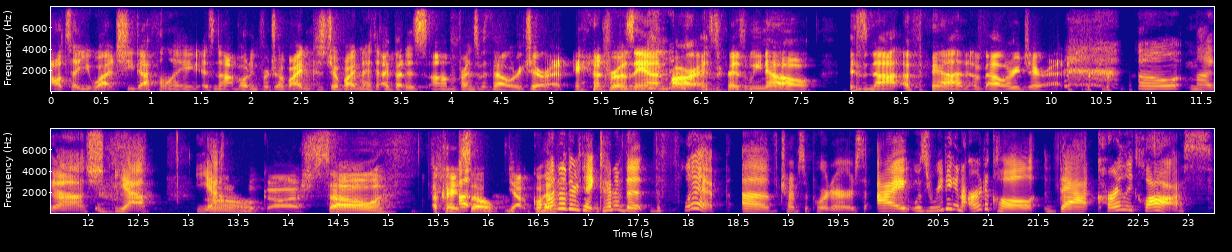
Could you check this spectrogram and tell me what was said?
I'll tell you what. She definitely is not voting for Joe Biden because Joe Biden, I, th- I, bet, is um, friends with Valerie Jarrett and Roseanne Barr, as, as we know, is not a fan of Valerie Jarrett. oh my gosh! Yeah, yeah. Oh gosh. So okay, uh, so yeah, go ahead. One other thing, kind of the the flip of Trump supporters. I was reading an article that Karlie Kloss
